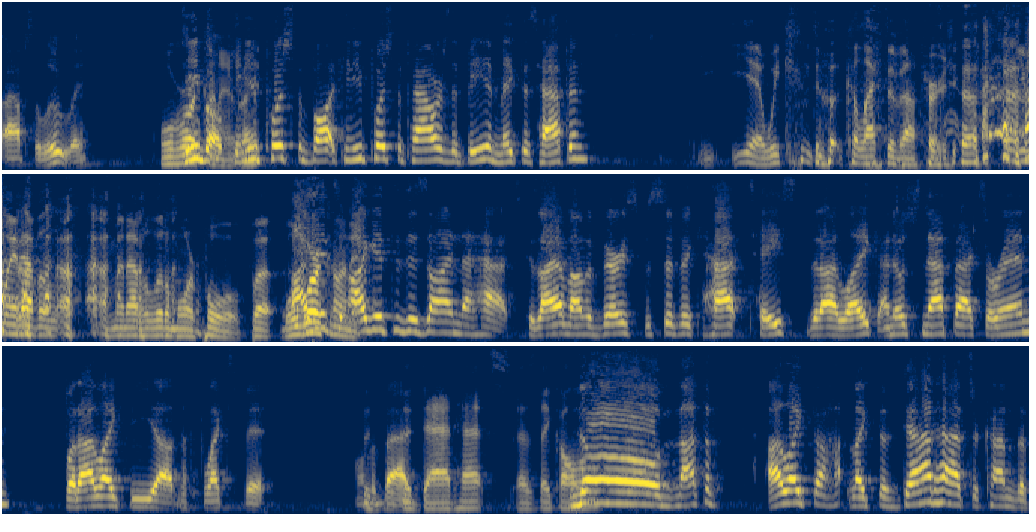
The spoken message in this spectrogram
Absolutely. We'll work Debo, on it, can right? you push the ball? Can you push the powers that be and make this happen? Yeah, we can do a collective effort. you might have a you might have a little more pull, but we'll work get to, on it. I get to design the hats because I have, I have a very specific hat taste that I like. I know snapbacks are in, but I like the, uh, the flex fit on the, The, back. the dad hats, as they call them. No, not the. I like the like the dad hats are kind of the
